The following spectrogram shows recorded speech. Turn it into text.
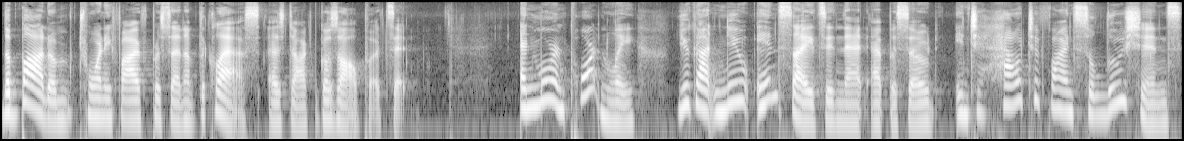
the bottom 25% of the class, as Dr. Gozal puts it. And more importantly, you got new insights in that episode into how to find solutions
